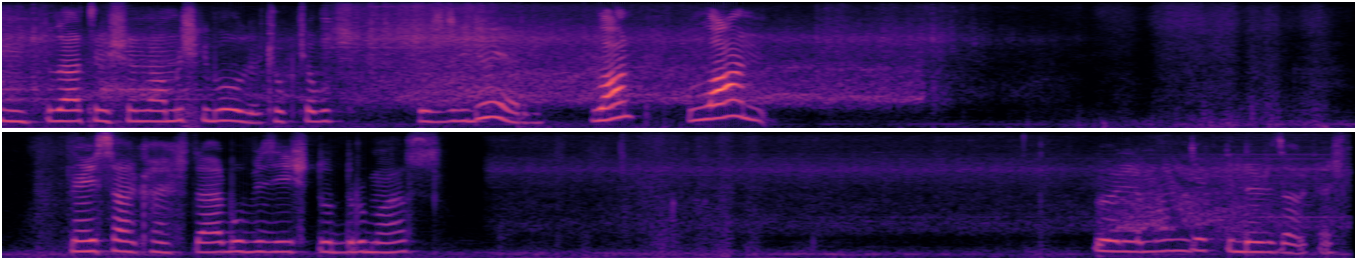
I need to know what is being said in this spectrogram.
Hı, bu zaten ışınlanmış gibi oluyor. Çok çabuk hızlı gidiyor ya araba. Lan lan Neyse arkadaşlar bu bizi hiç durdurmaz. Böyle manyak gideriz arkadaşlar.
